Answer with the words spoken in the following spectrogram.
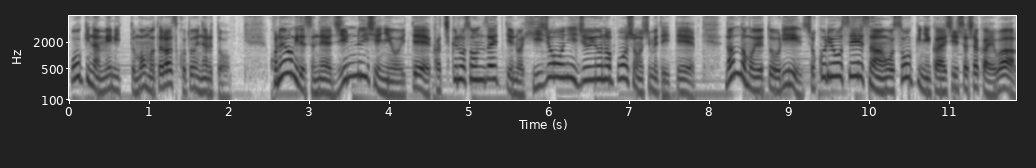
大きなメリットももたらすことになると。このようにですね人類史において家畜の存在っていうのは非常に重要なポーションを占めていて何度も言う通り食料生産を早期に開始した社会は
